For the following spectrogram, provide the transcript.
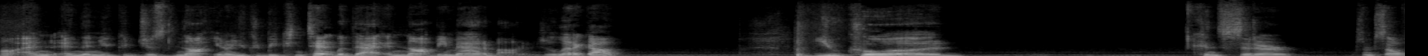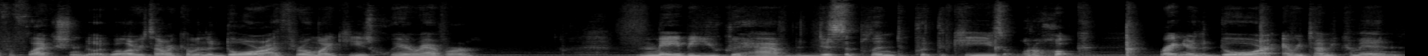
Uh, and and then you could just not you know you could be content with that and not be mad about it. Just let it go. You could consider some self-reflection. Be like well every time i come in the door i throw my keys wherever. Maybe you could have the discipline to put the keys on a hook right near the door every time you come in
